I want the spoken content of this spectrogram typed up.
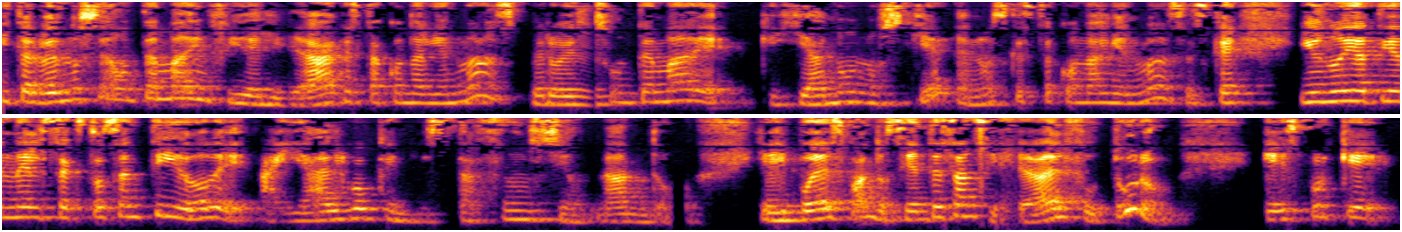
y tal vez no sea un tema de infidelidad que está con alguien más, pero es un tema de que ya no nos quiere, no es que esté con alguien más, es que, y uno ya tiene el sexto sentido de hay algo que no está funcionando. Y ahí puedes, cuando sientes ansiedad del futuro, es porque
